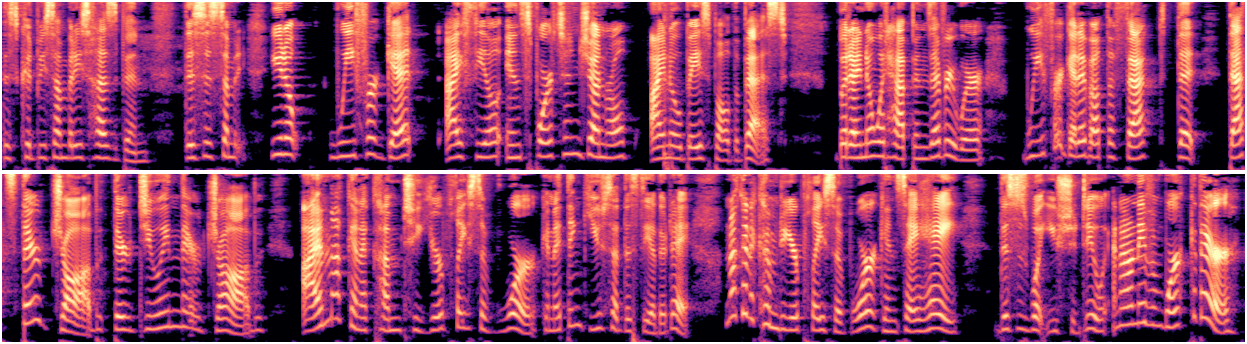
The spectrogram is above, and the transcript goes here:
This could be somebody's husband. This is somebody. You know, we forget. I feel in sports in general. I know baseball the best, but I know what happens everywhere. We forget about the fact that that's their job. They're doing their job. I'm not going to come to your place of work. And I think you said this the other day. I'm not going to come to your place of work and say, hey, this is what you should do. And I don't even work there.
